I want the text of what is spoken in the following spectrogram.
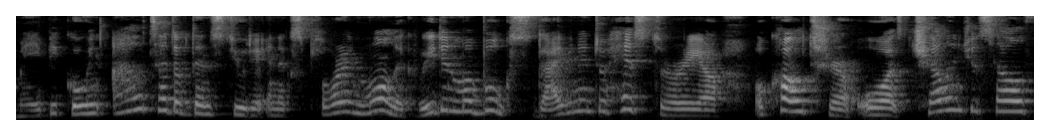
maybe going outside of dance studio and exploring more like reading more books diving into history or, or culture or challenge yourself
